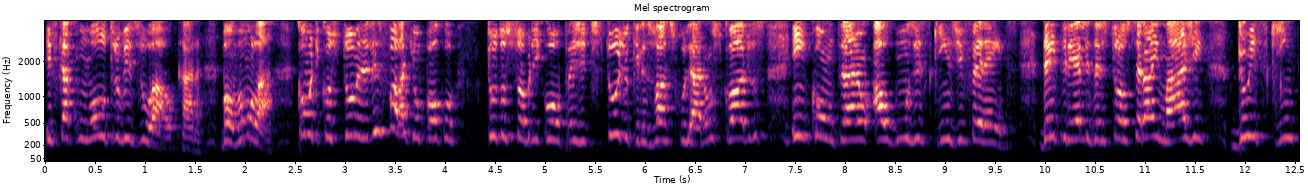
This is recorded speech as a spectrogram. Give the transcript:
e ficar com outro visual, cara. Bom, vamos lá. Como de costume, eles falam aqui um pouco tudo sobre o OpenGit Studio, que eles vasculharam os códigos e encontraram alguns skins diferentes. Dentre eles, eles trouxeram a imagem do skin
